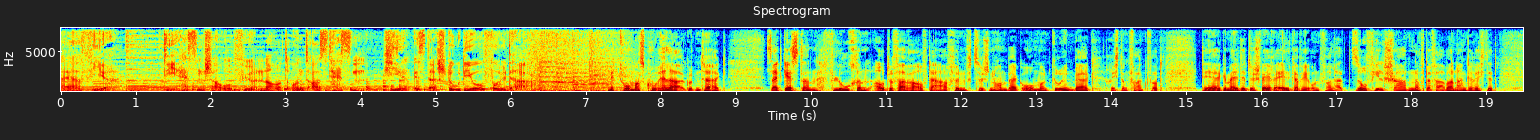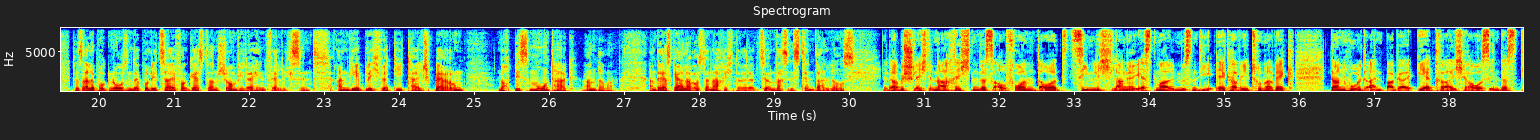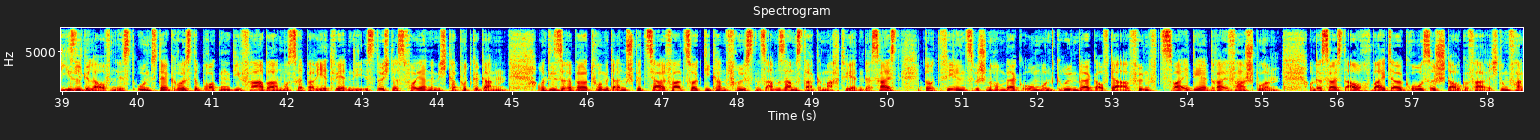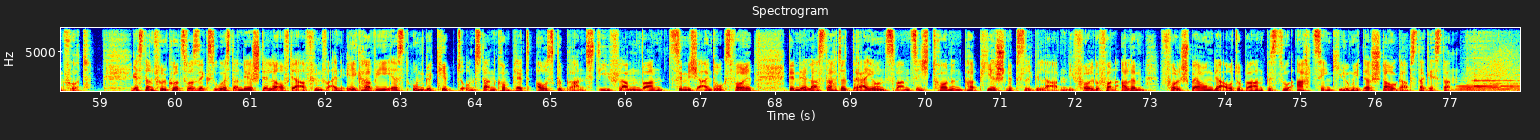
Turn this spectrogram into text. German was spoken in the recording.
HR4, die Hessenschau für Nord- und Osthessen. Hier ist das Studio Fulda. Mit Thomas Kurella, guten Tag. Seit gestern fluchen Autofahrer auf der A5 zwischen Homberg-Ohm und Grünberg Richtung Frankfurt. Der gemeldete schwere Lkw-Unfall hat so viel Schaden auf der Fahrbahn angerichtet, dass alle Prognosen der Polizei von gestern schon wieder hinfällig sind. Angeblich wird die Teilsperrung noch bis Montag andauern. Andreas Gerlach aus der Nachrichtenredaktion, was ist denn da los? Ja, da habe ich schlechte Nachrichten. Das Aufräumen dauert ziemlich lange. Erstmal müssen die Lkw-Trümmer weg. Dann holt ein Bagger Erdreich raus, in das Diesel gelaufen ist. Und der größte Brocken, die Fahrbahn, muss repariert werden. Die ist durch das Feuer nämlich kaputt gegangen. Und diese Reparatur mit einem Spezialfahrzeug, die kann frühestens am Samstag gemacht werden. Das heißt, dort fehlen zwischen Homberg-Ohm und Grünberg auf der A5 zwei der drei Fahrspuren. Und das heißt auch weiter große Staugefahr Richtung Frankfurt. Gestern früh kurz vor 6 Uhr ist an der Stelle auf der A5 ein LKW erst umgekippt und dann komplett ausgebrannt. Die Flammen waren ziemlich eindrucksvoll, denn der Laster hatte 23 Tonnen Papierschnipsel geladen. Die Folge von allem Vollsperrung der Autobahn bis zu 18 Kilometer Stau gab's da gestern.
